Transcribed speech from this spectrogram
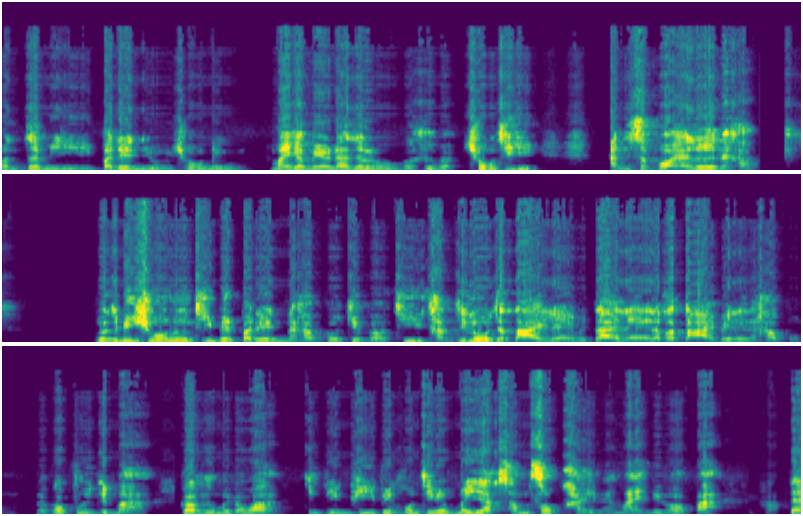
มันจะมีประเด็นอยู่ช่วงหนึ่ง ไม่กับเมลน่าจะรู้ก็คือแบบช่วงที่ อันนี้สปอยอเลยนะครับ เราจะมีช่วงหนึ่งที่เป็นประเด็นนะครับ ก็เกี่ยวกับที่ทันจิโร่จะตายแหล่ไม่ตายแหล่แล้วก็ตายไปเลยนะครับ ผมแล้วก็ฟื้นขึ้นมา ก็คือเหมือนกับว่า จริง ๆ พี่เป็นคนที่แบบไม่อยากซ้ำศพใครนะใหม่นึกออกปะค่ะแต่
